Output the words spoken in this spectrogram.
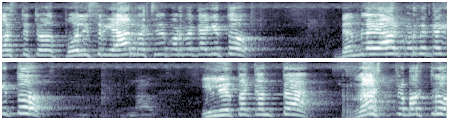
ಪರಿಸ್ಥಿತಿ ಒಳಗೆ ಪೊಲೀಸರಿಗೆ ಯಾರು ರಕ್ಷಣೆ ಕೊಡಬೇಕಾಗಿತ್ತು? ಬೆಂಬಲ ಯಾರು ಕೊಡಬೇಕಾಗಿತ್ತು? ಇಲ್ಲಿರ್ತಕ್ಕಂಥ ರಾಷ್ಟ್ರ ಭಕ್ತರು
